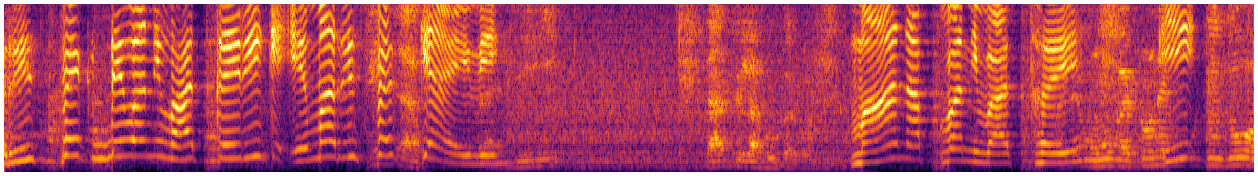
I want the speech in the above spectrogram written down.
રિસ્પેક્ટ દેવાની વાત કરી કે એમાં રિસ્પેક્ટ ક્યાં આવી? ઈ લાગુ કરવાનું. માન આપવાની વાત થઈ. હું બેઠું ને ઈ- જુઓ.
